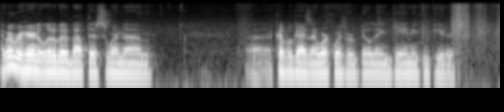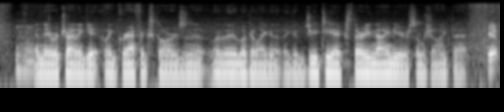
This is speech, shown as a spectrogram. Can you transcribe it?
I remember hearing a little bit about this when um, uh, a couple guys I work with were building gaming computers, Mhm. and they were trying to get like graphics cards, and it, whether they were looking like a like a GTX 3090 or some shit like that. Yep.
